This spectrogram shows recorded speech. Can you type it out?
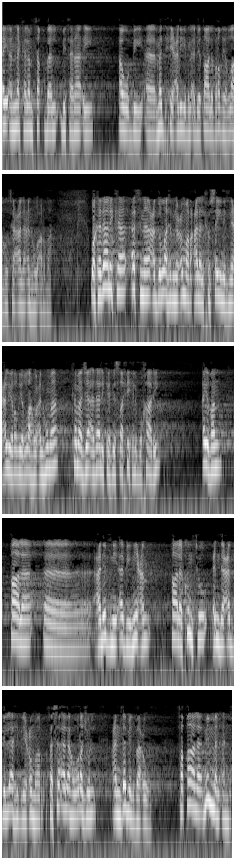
أي أنك لم تقبل بثناء أو بمدح علي بن أبي طالب رضي الله تعالى عنه وأرضاه. وكذلك أثنى عبد الله بن عمر على الحسين بن علي رضي الله عنهما كما جاء ذلك في صحيح البخاري. أيضا قال آه، عن ابن أبي نعم قال كنت عند عبد الله بن عمر فسأله رجل عن دم البعوض فقال ممن أنت؟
